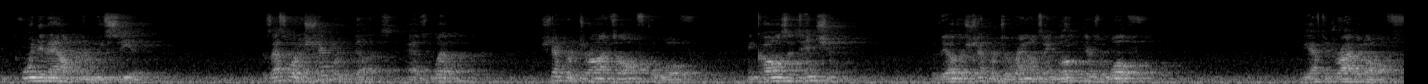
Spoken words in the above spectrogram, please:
and point it out when we see it. Because that's what a shepherd does as well. A shepherd drives off the wolf and calls attention with the other shepherds around saying, Look, there's a wolf. We have to drive it off.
